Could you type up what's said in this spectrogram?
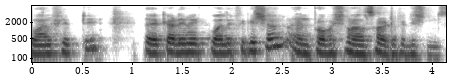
one fifty academic qualification and professional certifications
